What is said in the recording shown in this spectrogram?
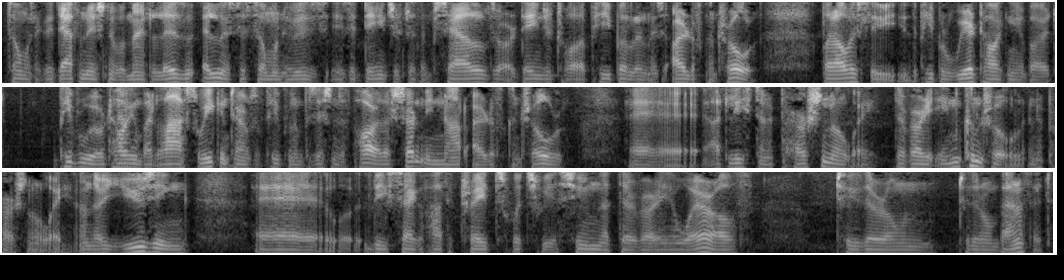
It's almost like the definition of a mental Ill- illness is someone who is, is a danger to themselves or a danger to other people and is out of control. But obviously, the people we're talking about people we were talking about last week in terms of people in positions of power, they're certainly not out of control, uh, at least in a personal way. They're very in control in a personal way, and they're using uh, these psychopathic traits, which we assume that they're very aware of, to their own to their own benefit.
